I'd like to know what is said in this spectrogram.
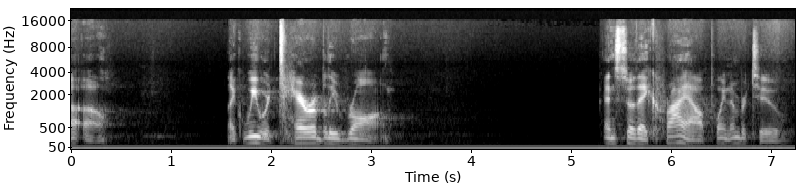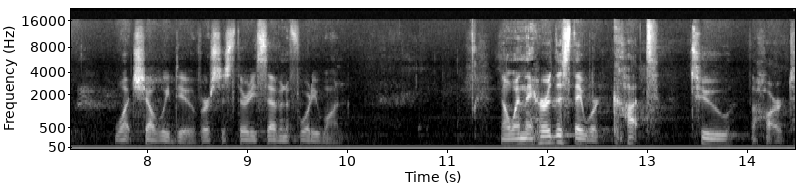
Uh oh. Like, we were terribly wrong. And so they cry out, point number two, what shall we do? Verses 37 to 41. Now, when they heard this, they were cut to the heart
